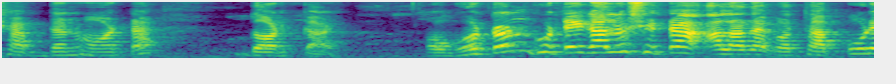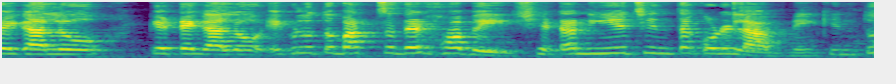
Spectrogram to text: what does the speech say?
সাবধান হওয়াটা দরকার। অঘটন ঘটে গেল সেটা আলাদা কথা, পড়ে গেল, কেটে গেল, এগুলো তো বাচ্চাদের হবেই, সেটা নিয়ে চিন্তা করে লাভ নেই। কিন্তু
